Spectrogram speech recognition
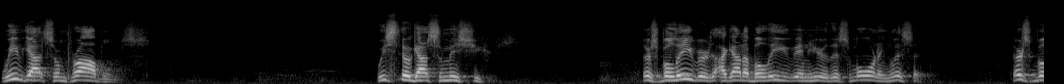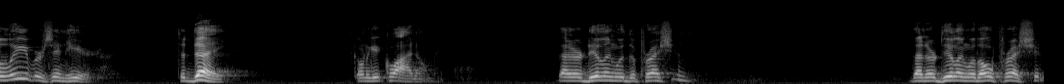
we've got some problems. We still got some issues. There's believers, I got to believe in here this morning. Listen, there's believers in here today. It's going to get quiet on me. That are dealing with depression, that are dealing with oppression,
